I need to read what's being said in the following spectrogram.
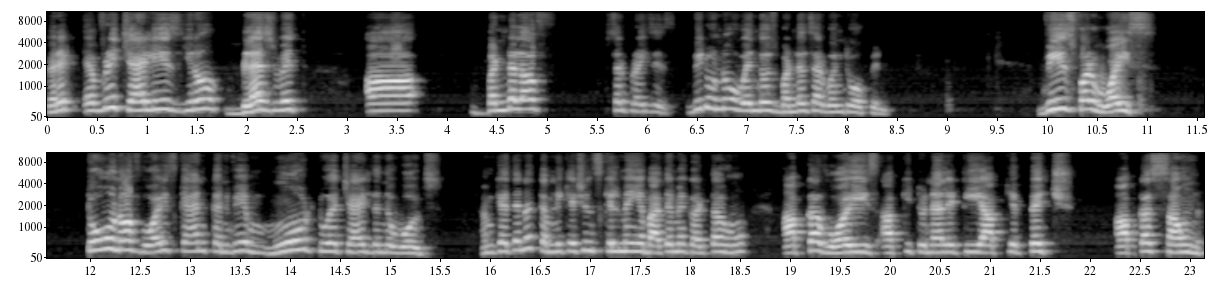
correct every child is you know blessed with bundle of surprises. We don't know when those bundles are going to open. V is for voice. Tone of voice can convey more to a child than the words हम कहते हैं ना कम्युनिकेशन स्किल में ये बातें मैं करता हूँ। आपका वॉइस आपकी टोनैलिटी आपके पिच आपका साउंड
